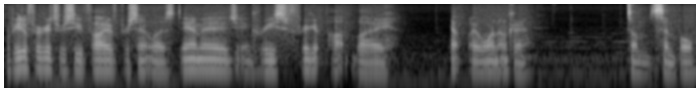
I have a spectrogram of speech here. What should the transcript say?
Torpedo frigates receive 5% less damage. Increase frigate pop by cap by one. Okay. Some simple.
